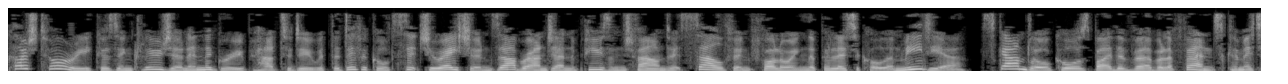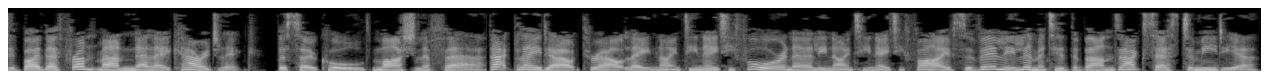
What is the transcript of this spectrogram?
Kusturica's inclusion in the group had to do with the difficult situation Zabranjeno Pušenje found itself in following the political and media scandal caused by the verbal offense committed by their frontman Nele Karajlik. The so-called Marshall Affair that played out throughout late 1984 and early 1985 severely limited the band's access to media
